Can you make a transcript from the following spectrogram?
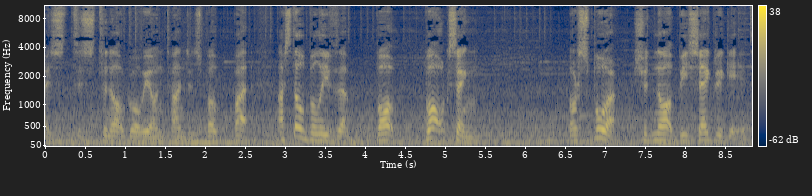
is to, to not go away on tangents. But but I still believe that bo- boxing or sport should not be segregated.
